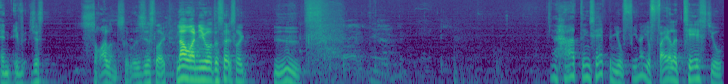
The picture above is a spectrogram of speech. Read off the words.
and it just silence. It was just like, no one knew what to say. It's like, Ugh. hard things happen. You'll, you know, you'll fail a test, you'll,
